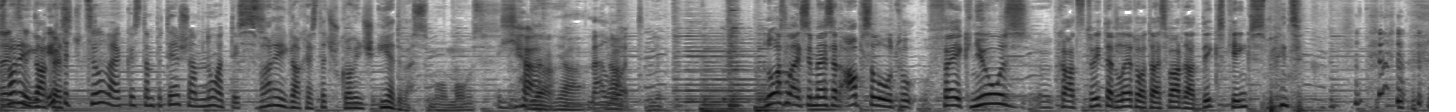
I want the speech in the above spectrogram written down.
Svarīgākais- Ir taču cilvēki, kas tam patiešām notic. Svarīgākais taču, ka viņš iedvesmo mūs. Jā, jā, melot. Jā. Noslēgsim mēs ar absolūtu fake news. Kāds Twitter lietotājs vārdā Diks Kings Smits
